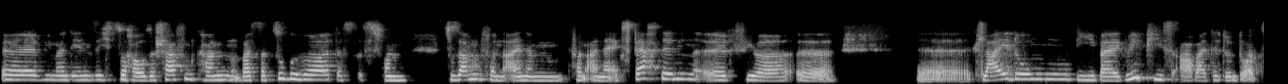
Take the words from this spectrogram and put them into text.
äh, wie man den sich zu Hause schaffen kann und was dazugehört. Das ist von zusammen von einem von einer Expertin äh, für äh, Kleidung, die bei Greenpeace arbeitet und dort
